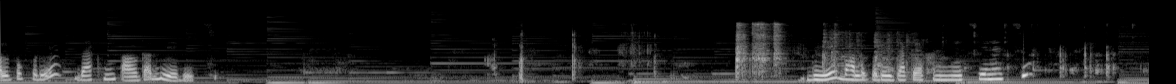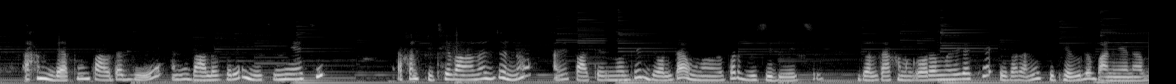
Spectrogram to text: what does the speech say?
অল্প করে বেকিং পাউডার দিয়ে দিচ্ছি। দিয়ে ভালো করে এটাকে এখন মিশিয়ে নিচ্ছি। এখন বেকিং পাউডার দিয়ে আমি ভালো করে মিশিয়ে নিয়েছি। এখন পিঠে বানানোর জন্য আমি পাতের মধ্যে জলটা উনুনের উপর বসিয়ে দিয়েছি। জলটা এখন গরম হয়ে গেছে, এবার আমি পিঠেগুলো বানিয়ে নেব।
